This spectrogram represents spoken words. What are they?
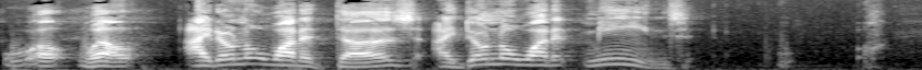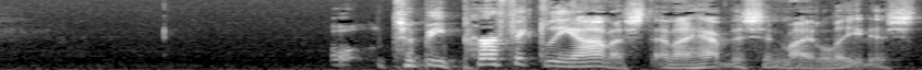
well, well, I don't know what it does. I don't know what it means. To be perfectly honest, and I have this in my latest,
